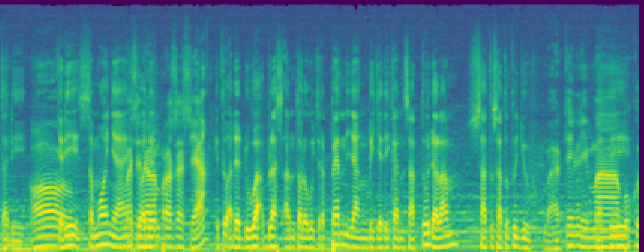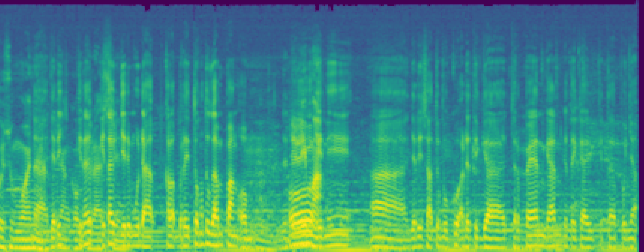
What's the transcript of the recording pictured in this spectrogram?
tadi. Oh. Jadi semuanya Masih itu ada dalam proses ya. itu ada 12 antologi cerpen yang dijadikan satu dalam 117. Berarti lima Berarti- buku semuanya. Nah, jadi kita kita jadi mudah kalau berhitung tuh gampang om. Hmm, jadi oh lima. ini ah, jadi satu buku ada tiga cerpen kan. Ketika kita punya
